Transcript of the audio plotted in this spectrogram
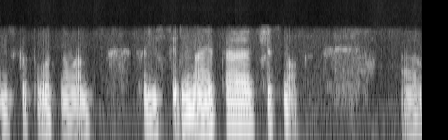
низкоплотного холестерина, это чеснок. Э,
